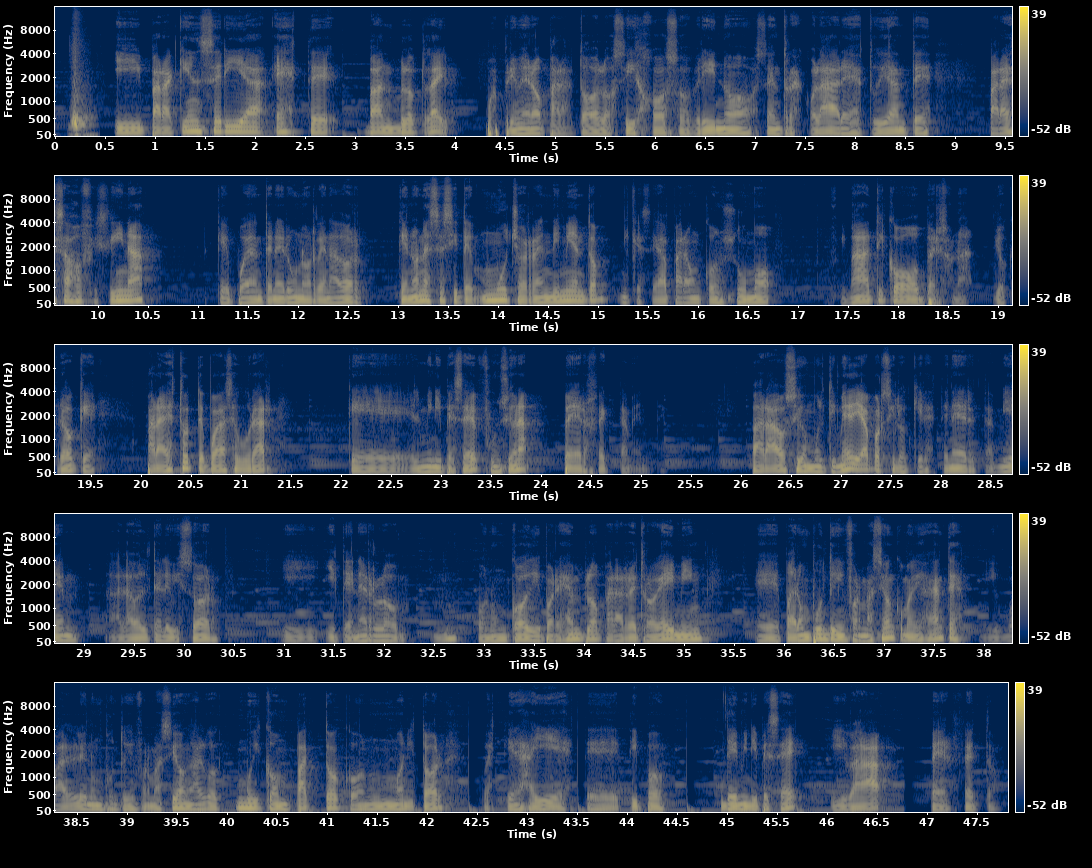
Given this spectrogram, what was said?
¿Y para quién sería este Band Block Live? Pues primero para todos los hijos, sobrinos, centros escolares, estudiantes, para esas oficinas que puedan tener un ordenador que no necesite mucho rendimiento y que sea para un consumo ofimático o personal. Yo creo que para esto te puedo asegurar que el mini PC funciona perfectamente. Para ocio multimedia, por si lo quieres tener también al lado del televisor y, tenerlo con un CODI, por ejemplo, para retro gaming, eh, para un punto de información, como dije antes, igual en un punto de información, algo muy compacto con un monitor, pues tienes ahí este tipo de mini PC y va perfecto.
